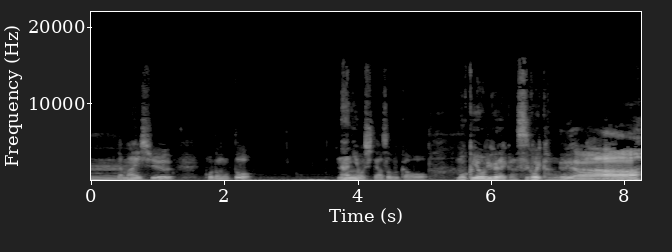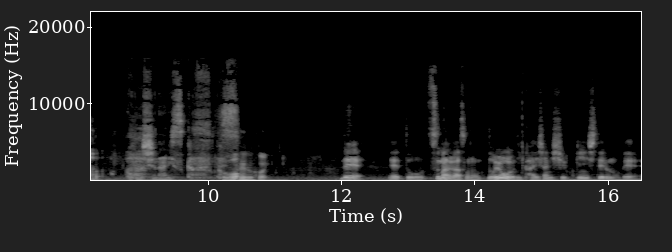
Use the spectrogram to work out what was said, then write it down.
うん。だ毎週子供と何をして遊ぶかを木曜日ぐらいからすごい考えうるわ今週何すっかなすごい。で、えっと妻がその土曜に会社に出勤してるので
